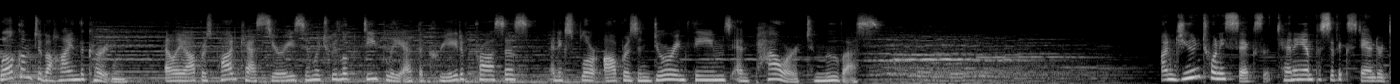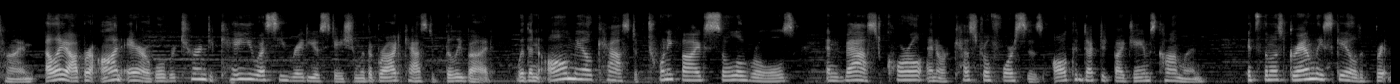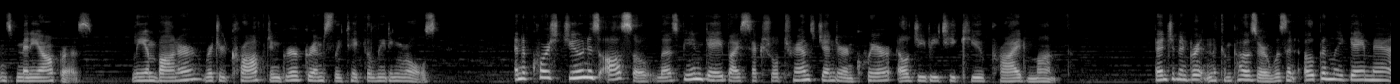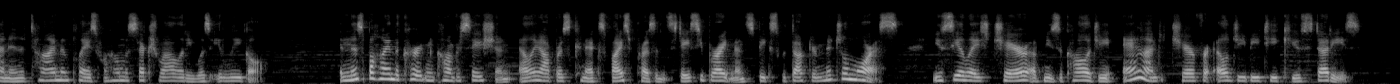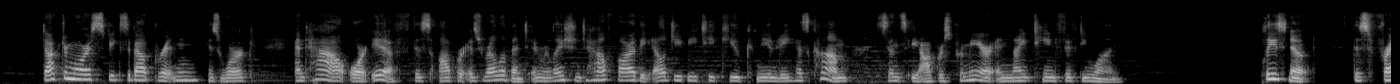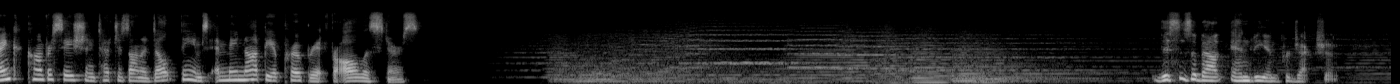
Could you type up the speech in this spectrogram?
Welcome to Behind the Curtain, LA Opera's podcast series in which we look deeply at the creative process and explore opera's enduring themes and power to move us. On June 26th at 10 a.m. Pacific Standard Time, LA Opera On Air will return to KUSC radio station with a broadcast of Billy Budd, with an all male cast of 25 solo roles and vast choral and orchestral forces, all conducted by James Conlon. It's the most grandly scaled of Britten's many operas. Liam Bonner, Richard Croft, and Greer Grimsley take the leading roles. And of course, June is also lesbian, gay, bisexual, transgender, and queer LGBTQ Pride Month. Benjamin Britten, the composer, was an openly gay man in a time and place where homosexuality was illegal. In this behind the curtain conversation, LA Opera's Connects Vice President Stacy Brightman speaks with Dr. Mitchell Morris, UCLA's Chair of Musicology and Chair for LGBTQ Studies. Dr. Morris speaks about Britten, his work, and how or if this opera is relevant in relation to how far the LGBTQ community has come since the opera's premiere in 1951. Please note, this frank conversation touches on adult themes and may not be appropriate for all listeners. This is about envy and projection.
